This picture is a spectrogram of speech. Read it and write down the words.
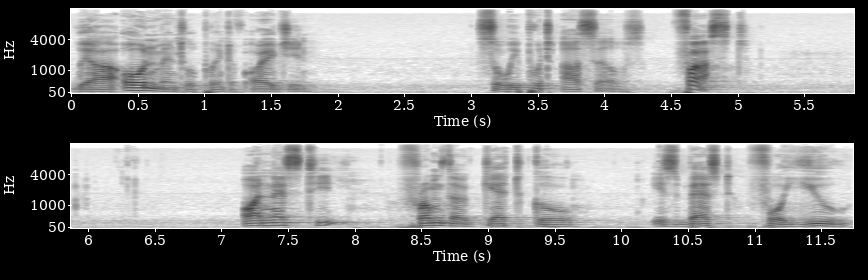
We are our own mental point of origin. So we put ourselves first honesty from the get go is best for you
